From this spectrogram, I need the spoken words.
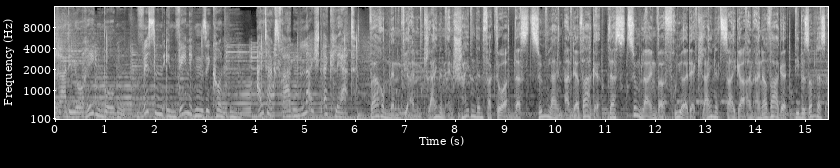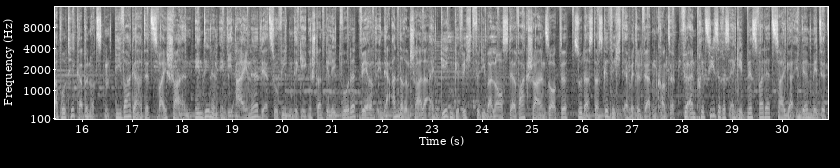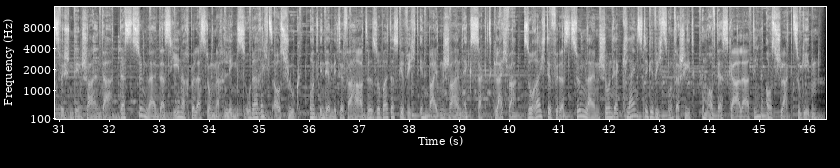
Radio Regenbogen. Wissen in wenigen Sekunden. Alltagsfragen leicht erklärt. Warum nennen wir einen kleinen entscheidenden Faktor das Zünglein an der Waage? Das Zünglein war früher der kleine Zeiger an einer Waage, die besonders Apotheker benutzten. Die Waage hatte zwei Schalen, in denen in die eine der zu wiegende Gegenstand gelegt wurde, während in der anderen Schale ein Gegengewicht für die Balance der Waagschalen sorgte, sodass das Gewicht ermittelt werden konnte. Für ein präziseres Ergebnis war der Zeiger in der Mitte zwischen den Schalen da. Das Zünglein, das je nach Belastung nach links oder rechts ausschlug und in der Mitte verharrte, sobald das Gewicht in beiden Schalen exakt gleich war. So reichte für das Zünglein schon der kleinste Gewichtsunterschied, um auf der Skala den Ausschlag zu geben.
